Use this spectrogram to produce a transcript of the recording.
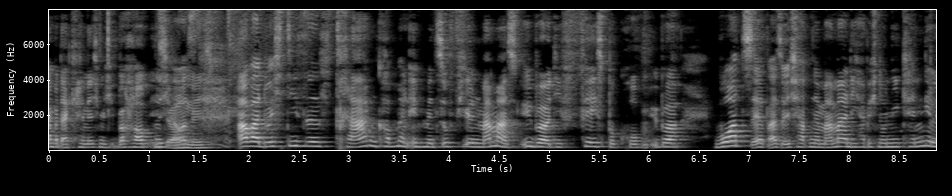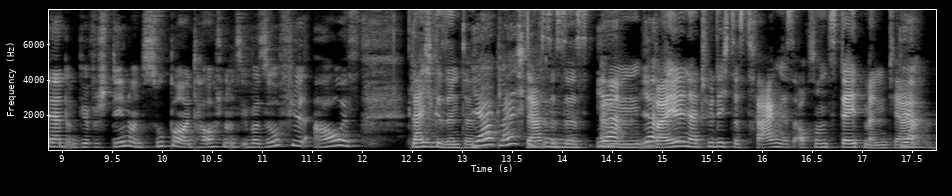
Aber da kenne ich mich überhaupt nicht ich auch aus. nicht. Aber durch dieses Tragen kommt man eben mit so vielen Mamas über die Facebook-Gruppen, über WhatsApp. Also ich habe eine Mama, die habe ich noch nie kennengelernt und wir verstehen uns super und tauschen uns über so viel aus. Gleichgesinnte. Ja, Das Gleichgesinnte. ist es. Ja, ähm, ja. Weil natürlich das Tragen ist auch so ein Statement, ja. Ja.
